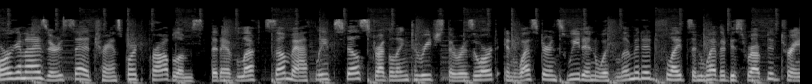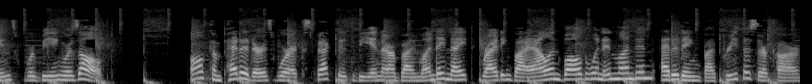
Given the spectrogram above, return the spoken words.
Organizers said transport problems that have left some athletes still struggling to reach the resort in western Sweden with limited flights and weather-disrupted trains were being resolved. All competitors were expected to be in Are by Monday night, writing by Alan Baldwin in London, editing by Preetha Sarkar.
